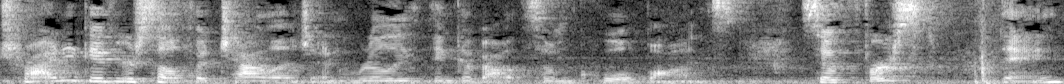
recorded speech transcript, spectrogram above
Try to give yourself a challenge and really think about some cool bonds. So first thing,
